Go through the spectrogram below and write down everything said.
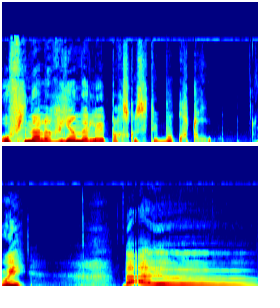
Au final, rien n'allait parce que c'était beaucoup trop. Oui. Bah, euh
